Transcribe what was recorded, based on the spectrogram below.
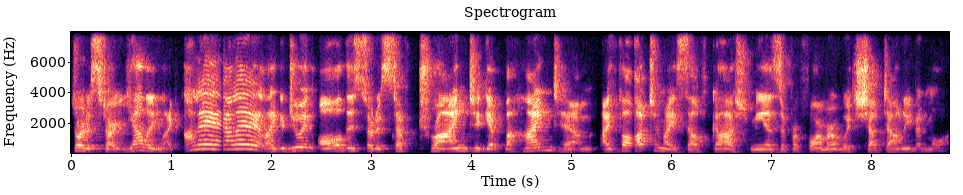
sort of start yelling like ale ale like doing all this sort of stuff trying to get behind him i thought to myself gosh me as a performer would shut down even more.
